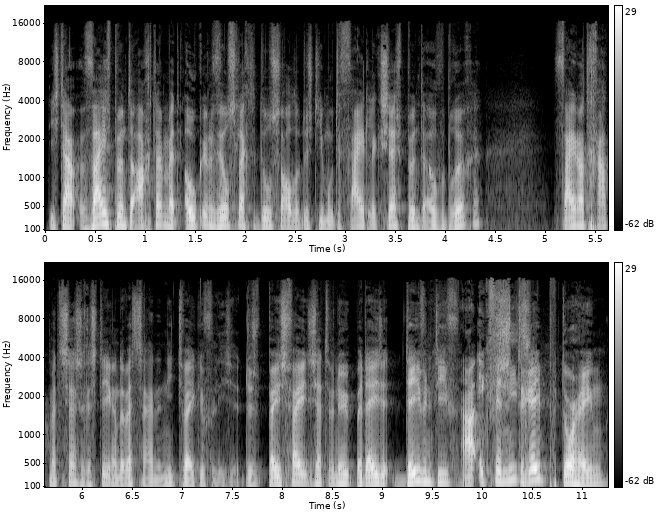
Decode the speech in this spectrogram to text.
Die staan vijf punten achter met ook een veel slechter doelsaldo, dus die moeten feitelijk zes punten overbruggen. Feyenoord gaat met zes resterende wedstrijden niet twee keer verliezen. Dus PSV zetten we nu bij deze definitief Ah, ik vind niet... streep doorheen.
